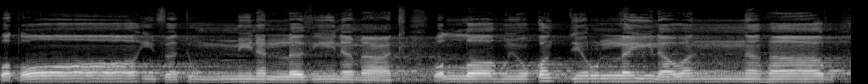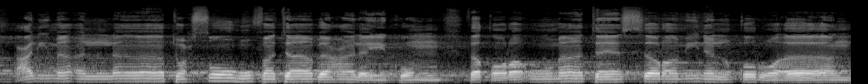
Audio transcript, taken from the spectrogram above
وطائفة من الذين معك والله يقدر الليل والنهار علم أن لا تحصوه فتاب عليكم فاقرؤوا ما تيسر من القرآن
